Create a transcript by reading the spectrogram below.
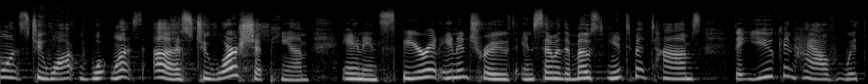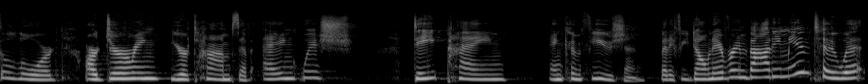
wants to wants us to worship him and in spirit and in truth and some of the most intimate times that you can have with the Lord are during your times of anguish, deep pain, and confusion. But if you don't ever invite him into it,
